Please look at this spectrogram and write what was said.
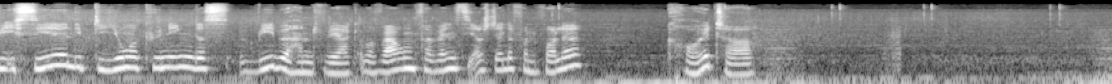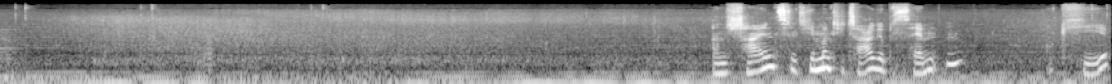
Wie ich sehe, liebt die junge Königin das Webehandwerk. Aber warum verwendet sie anstelle von Wolle Kräuter? Anscheinend zählt jemand die Tage bis Hemden. Okay.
